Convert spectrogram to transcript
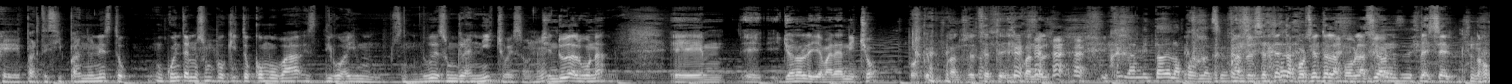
eh, participando en esto. Cuéntanos un poquito cómo va. digo, hay un, sin duda es un gran nicho eso, ¿no? Sin duda alguna. Eh, eh, yo no le llamaría nicho, porque cuando, el, cuando la mitad de la población. Cuando el 70% de la población, no,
